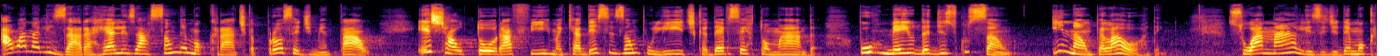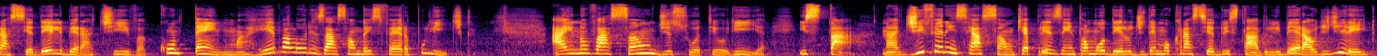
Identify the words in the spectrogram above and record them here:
ao analisar a realização democrática procedimental, este autor afirma que a decisão política deve ser tomada por meio da discussão e não pela ordem. Sua análise de democracia deliberativa contém uma revalorização da esfera política. A inovação de sua teoria está na diferenciação que apresenta o modelo de democracia do Estado liberal de direito,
